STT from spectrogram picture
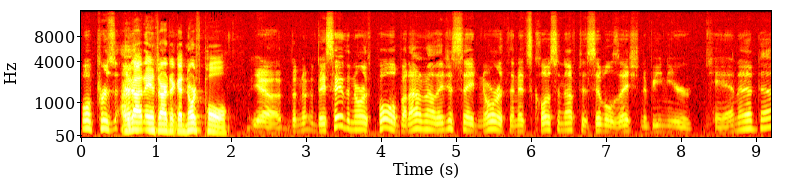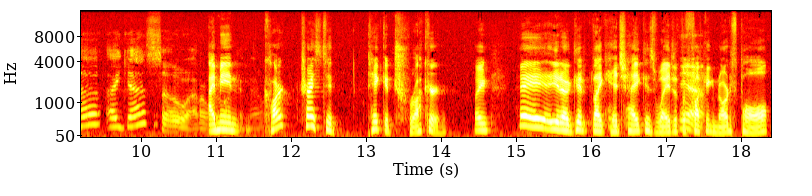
Well, pres- or I- not Antarctica, North Pole. Yeah, the, they say the North Pole, but I don't know. They just say North, and it's close enough to civilization to be near Canada, I guess. So I don't. I mean. Clark tries to take a trucker, like, hey, you know, get like hitchhike his way to the Yeah. fucking North Pole.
